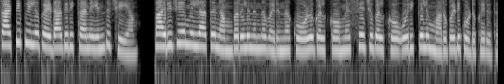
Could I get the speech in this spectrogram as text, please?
തട്ടിപ്പിൽ പെടാതിരിക്കാൻ എന്തു ചെയ്യാം? പരിചയമില്ലാത്ത നമ്പറിൽ നിന്ന് വരുന്ന കോളുകൾക്കോ മെസ്സേജുകൾക്കോ ഒരിക്കലും മറുപടി കൊടുക്കരുത്.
